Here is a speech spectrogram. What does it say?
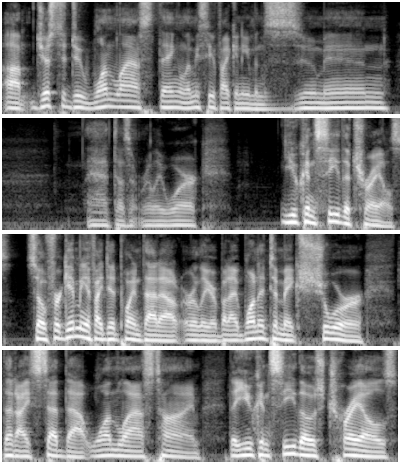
um, just to do one last thing, let me see if I can even zoom in. It doesn't really work. You can see the trails. So forgive me if I did point that out earlier, but I wanted to make sure that I said that one last time that you can see those trails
